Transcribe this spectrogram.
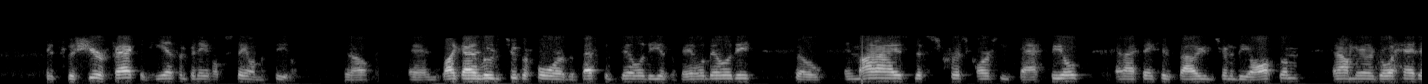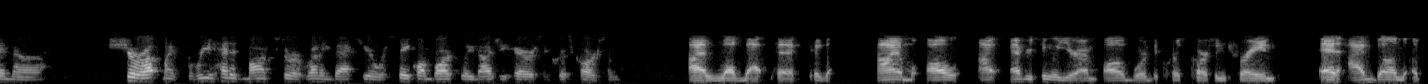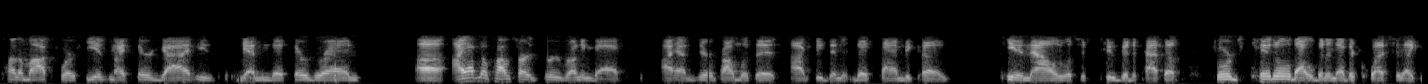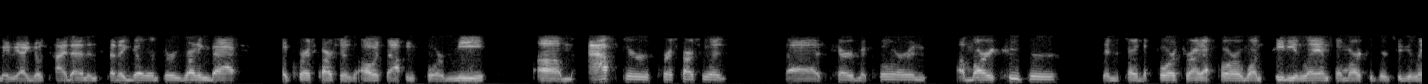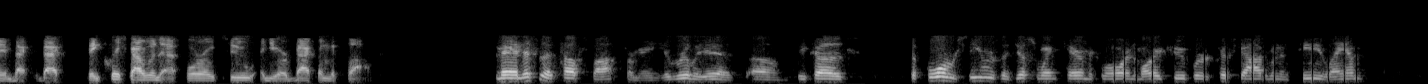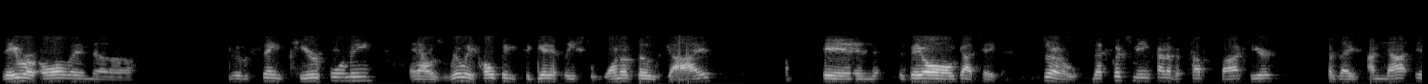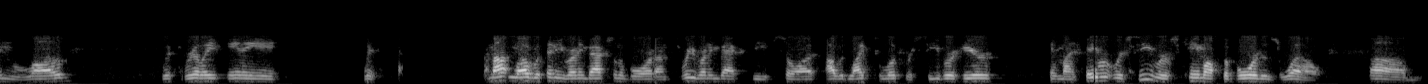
it's the sheer fact that he hasn't been able to stay on the field. You know, and like I alluded to before, the best ability is availability. So in my eyes, this is Chris Carson's backfield, and I think his value is going to be awesome and I'm going to go ahead and uh, sure up my three-headed monster at running back here with Saquon Barkley, Najee Harris, and Chris Carson. I love that pick because I am all I, every single year I'm all aboard the Chris Carson train, and I've done a ton of mocks where he is my third guy. He's getting the third round. Uh, I have no problem starting three running backs. I have zero problem with it. Obviously, didn't this time because Keenan Allen was just too good to pass up. George Kittle, that would have been another question. Like maybe I go tight end instead of going through running back. But Chris Carson is always option for me. Um, after Chris Carson went, uh, Terry McLaurin, Amari Cooper, then started the fourth round at 401, CeeDee Lamb, so Amari Cooper and CeeDee Lamb back to back. Then Chris Godwin at 402, and you are back on the clock. Man, this is a tough spot for me. It really is um, because – the four receivers that just went, Terry McLaurin, Amari Cooper, Chris Godwin, and CeeDee Lamb, they were all in uh, the same tier for me, and I was really hoping to get at least one of those guys, and they all got taken. So that puts me in kind of a tough spot here because I I'm not in love with really any with I'm not in love with any running backs on the board. I'm three running backs deep, so I, I would like to look receiver here and my favorite receivers came off the board as well. Um,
